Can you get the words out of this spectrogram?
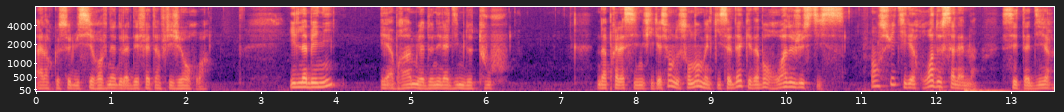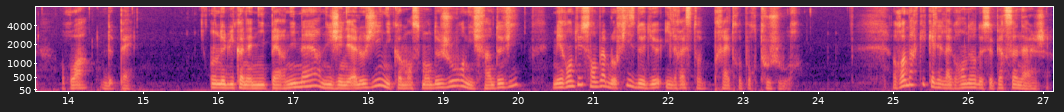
alors que celui-ci revenait de la défaite infligée au roi. Il l'a béni et Abraham lui a donné la dîme de tout. D'après la signification de son nom, Melchisédek est d'abord roi de justice. Ensuite, il est roi de Salem, c'est-à-dire roi de paix. On ne lui connaît ni père ni mère, ni généalogie, ni commencement de jour, ni fin de vie, mais rendu semblable au Fils de Dieu, il reste prêtre pour toujours. Remarquez quelle est la grandeur de ce personnage,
